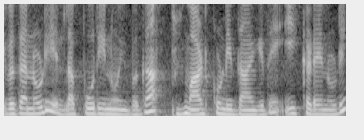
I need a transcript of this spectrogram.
ಇವಾಗ ನೋಡಿ ಎಲ್ಲ ಪೂರಿನೂ ಇವಾಗ ಮಾಡ್ಕೊಂಡಿದ್ದಾಗಿದೆ. ಈ ಕಡೆ ನೋಡಿ,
